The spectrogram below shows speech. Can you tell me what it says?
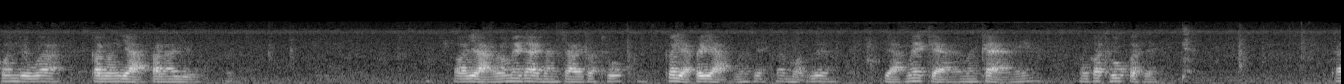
ค้นดูว่ากำลังอยากอะไรอยู่พออยากแล้วไม่ได้ดังใจก็ทุกข์ก็อย่าไปอยากมันสิก็หมดเรื่อง อยากไม่แก่มันแก่นี้ มันก็ทุกข์ก็สิถ้า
